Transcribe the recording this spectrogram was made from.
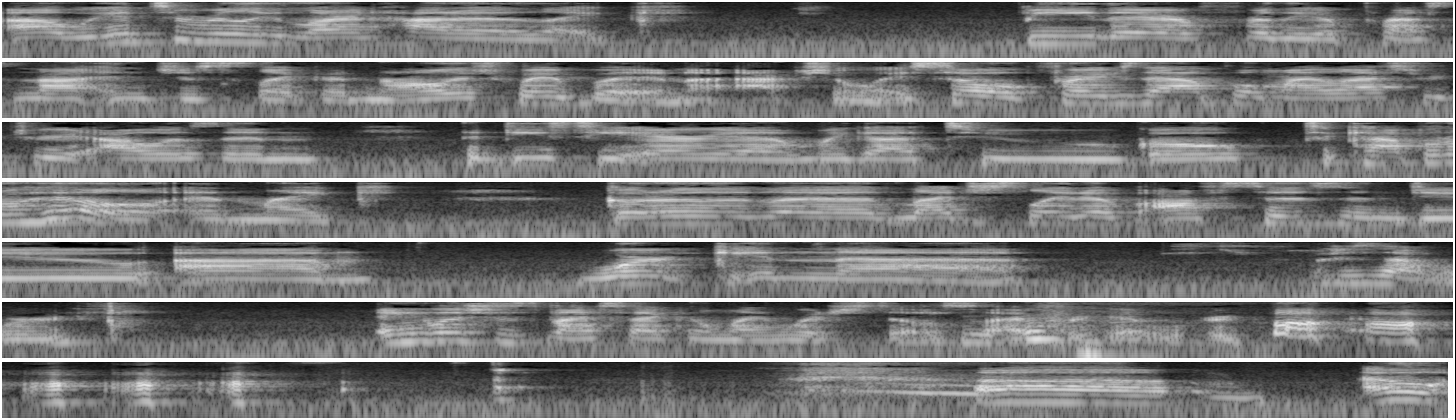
uh, we get to really learn how to like be there for the oppressed, not in just like a knowledge way, but in an action way. So, for example, my last retreat, I was in the DC area, and we got to go to Capitol Hill and like go to the legislative offices and do um, work in the what is that word? English is my second language still, so I forget words. um, oh,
